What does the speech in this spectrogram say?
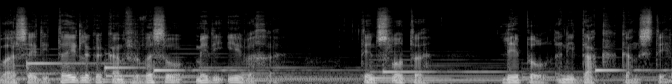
waar sy die tydelike kan verwissel met die ewige. Ten slotte lepel in die dak kan steek.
